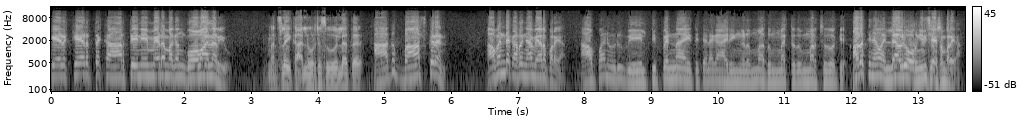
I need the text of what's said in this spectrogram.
കിഴക്കേടത്തെ കാർത്തേനിയമ്മയുടെ മകൻ ഗോപാലൻ അറിയോ? മനസ്സിലായി കാലിന് കുറച്ച് സുഖമില്ലാത്ത അത് ഭാസ്കരൻ. അവന്റെ കഥ ഞാൻ വേറെ പറയാം. അവൻ ഒരു വേൽത്തിപ്പെണ്ണായിട്ട് ചില കാര്യങ്ങളും അതും മറ്റതും മറിച്ചതും ഒക്കെ അതൊക്കെ ഞാൻ എല്ലാവരും ഉറങ്ങിയതിന് ശേഷം പറയാം.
